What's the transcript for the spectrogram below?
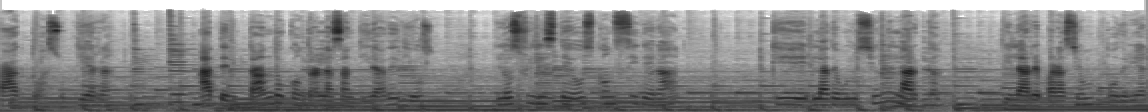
pacto a su tierra, atentando contra la santidad de Dios, los filisteos consideran que la devolución del arca y la reparación podrían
